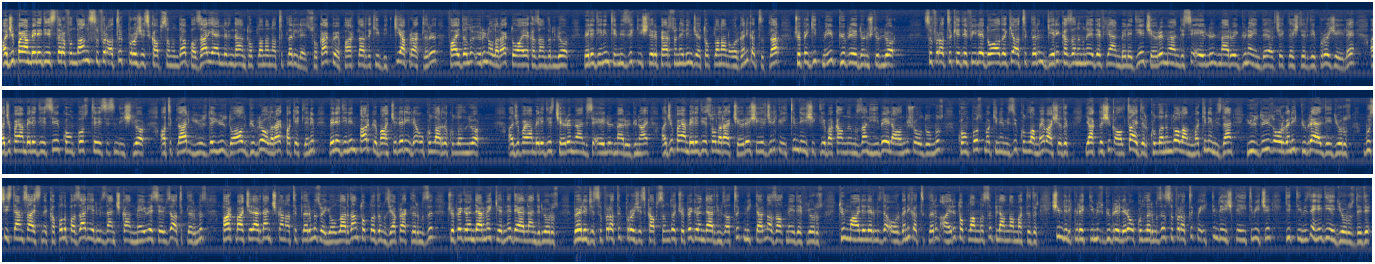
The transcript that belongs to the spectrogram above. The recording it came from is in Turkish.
Acıpayam Belediyesi tarafından sıfır atık projesi kapsamında pazar yerlerinden toplanan atıklar ile sokak ve parklardaki bitki yaprakları faydalı ürün olarak doğaya kazandırılıyor. Belediyenin temizlik işleri personelince toplanan organik atıklar çöpe gitmeyip gübreye dönüştürülüyor. Sıfır atık hedefiyle doğadaki atıkların geri kazanımını hedefleyen belediye çevre mühendisi Eylül Merve Günay'ın gerçekleştirdiği proje ile Acıpayam Belediyesi kompost tesisinde işliyor. Atıklar %100 doğal gübre olarak paketlenip belediyenin park ve bahçeleri ile okullarda kullanılıyor. Acıpayam Belediyesi Çevre Mühendisi Eylül Merve Günay, Acıpayam Belediyesi olarak Çevre Şehircilik ve İklim Değişikliği Bakanlığımızdan hibe ile almış olduğumuz kompost makinemizi kullanmaya başladık. Yaklaşık 6 aydır kullanımda olan makinemizden %100 organik gübre elde ediyoruz. Bu sistem sayesinde kapalı pazar yerimizden çıkan meyve sebze atıklarımız park bahçelerden çıkan atıklarımız ve yollardan topladığımız yapraklarımızı çöpe göndermek yerine değerlendiriyoruz. Böylece sıfır atık projesi kapsamında çöpe gönderdiğimiz atık miktarını azaltmayı hedefliyoruz. Tüm mahallelerimizde organik atıkların ayrı toplanması planlanmaktadır. Şimdilik ürettiğimiz gübreleri okullarımıza sıfır atık ve iklim değişikliği eğitimi için gittiğimizde hediye ediyoruz dedi.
